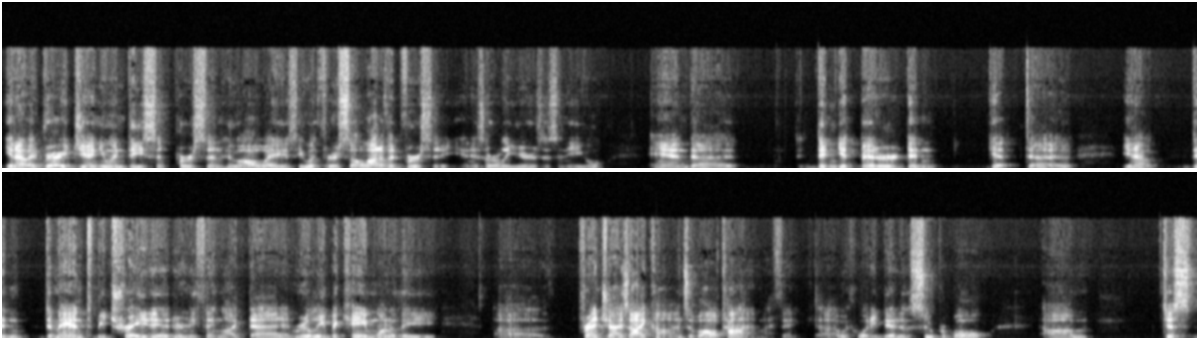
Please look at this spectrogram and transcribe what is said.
you know, a very genuine, decent person who always, he went through a lot of adversity in his early years as an Eagle and uh, didn't get bitter, didn't get, uh, you know, didn't demand to be traded or anything like that, and really became one of the uh, franchise icons of all time, I think, uh, with what he did in the Super Bowl um, just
